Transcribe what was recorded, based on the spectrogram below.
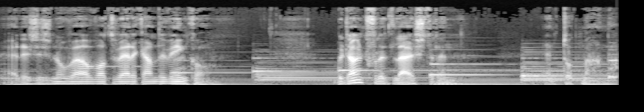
er is dus nog wel wat werk aan de winkel. Bedankt voor het luisteren en tot maandag.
